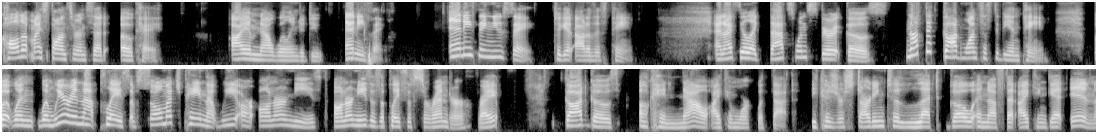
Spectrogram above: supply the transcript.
called up my sponsor and said, Okay, I am now willing to do anything, anything you say to get out of this pain. And I feel like that's when spirit goes, not that god wants us to be in pain but when when we are in that place of so much pain that we are on our knees on our knees as a place of surrender right? God goes okay now i can work with that because you're starting to let go enough that i can get in.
